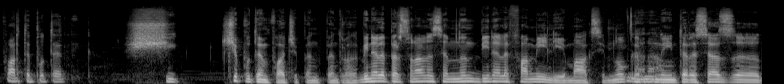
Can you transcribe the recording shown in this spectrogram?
foarte puternic. și ce putem face pentru, pentru asta? Binele personal însemnând binele familiei maxim, nu? Că Da, da. ne interesează,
